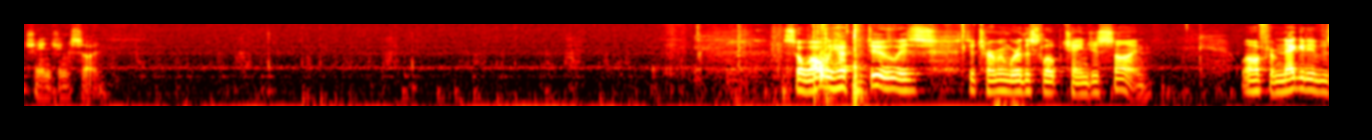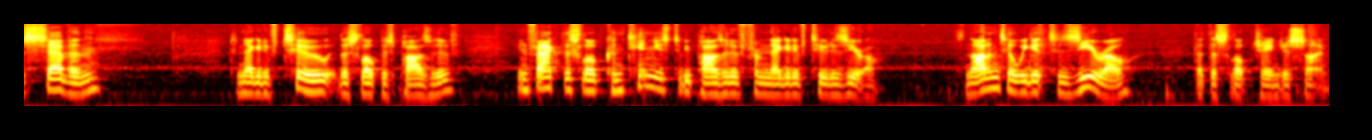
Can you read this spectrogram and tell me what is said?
changing sign. So all we have to do is determine where the slope changes sign. Well, from negative 7 to negative 2, the slope is positive. In fact, the slope continues to be positive from negative 2 to 0. It's not until we get to 0 that the slope changes sign.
